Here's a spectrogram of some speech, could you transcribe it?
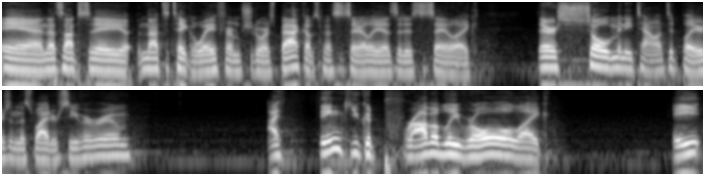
And that's not to say not to take away from Shedeur's backups necessarily, as it is to say like there are so many talented players in this wide receiver room. I think you could probably roll like eight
